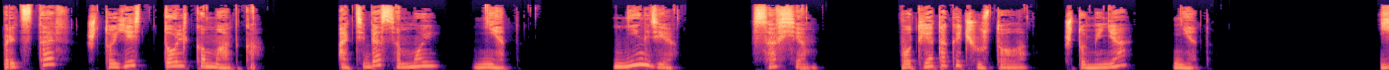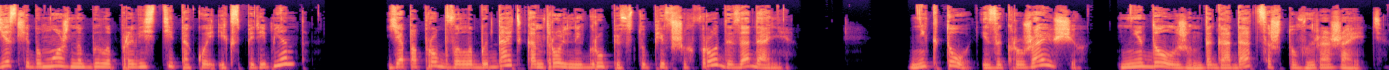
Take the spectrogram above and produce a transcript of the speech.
представь, что есть только матка, а тебя самой нет. Нигде. Совсем. Вот я так и чувствовала, что меня нет. Если бы можно было провести такой эксперимент, я попробовала бы дать контрольной группе вступивших в роды задание. Никто из окружающих не должен догадаться, что вы рожаете.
